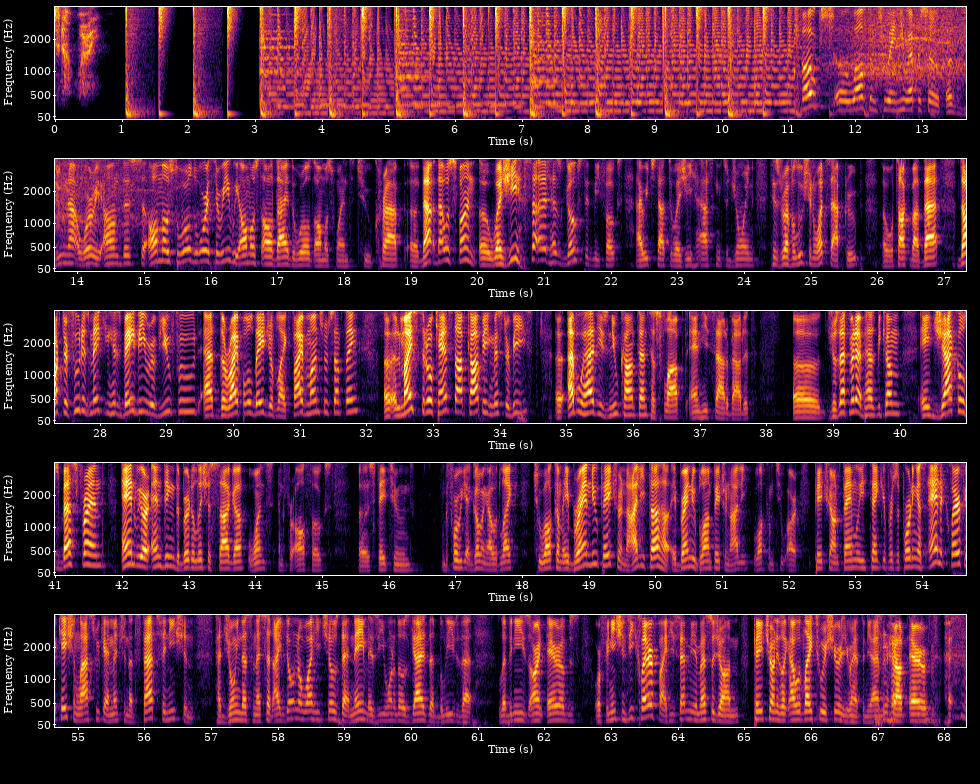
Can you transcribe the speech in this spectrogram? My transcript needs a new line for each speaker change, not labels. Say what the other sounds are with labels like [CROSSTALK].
Do not worry.
Folks, uh, welcome to a new episode of Do Not Worry. On this uh, almost World War III, we almost all died. The world almost went to crap. Uh, that that was fun. Uh, Wajih Sakr has ghosted me, folks. I reached out to Wajih asking to join his Revolution WhatsApp group. Uh, we'll talk about that. Dr. Food is making his baby review food at the ripe old age of like five months or something. Uh, El Maestro can't stop copying Mr. Beast. Uh, Abou Hadi's new content has flopped, and he's sad about it. Uh, Joseph Merheb has become a jackal's best friend, and we are ending the Bertilicious saga once and for all, folks. Uh, stay tuned. Before we get going, I would like to welcome a brand new patron, Ali Taha, a brand new blonde patron. Ali, welcome to our Patreon family. Thank you for supporting us. And a clarification last week, I mentioned that Fat Phoenician had joined us, and I said, I don't know why he chose that name. Is he one of those guys that believes that Lebanese aren't Arabs or Phoenicians. He clarified. He sent me a message on Patreon. He's like, I would like to assure you, Anthony, I am a proud [LAUGHS] Arab.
